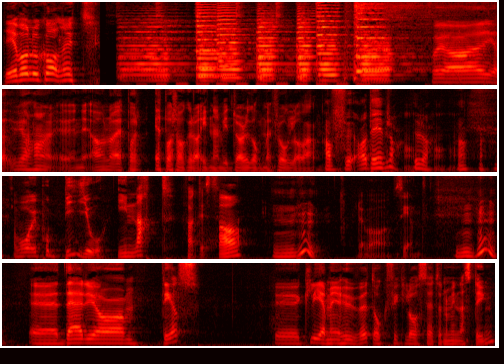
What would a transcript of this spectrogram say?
Det var lokalnytt. Får jag, jag, jag har, eh, jag har ett, par, ett par saker då innan vi drar igång med frågelådan. Ja, för, ja det är bra. Det är bra. Ja. Jag var ju på bio i natt faktiskt. Ja. Mhm. Det var sent. Mhm. Eh, där jag dels eh, kliade mig i huvudet och fick loss ett av mina styng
